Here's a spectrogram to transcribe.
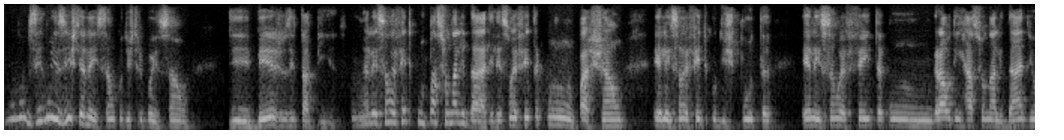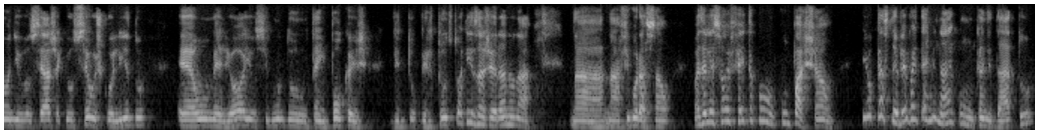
Não, não existe eleição com distribuição de beijos e tapinhas. A eleição é feita com passionalidade, eleição é feita com paixão, eleição é feita com disputa, eleição é feita com um grau de irracionalidade onde você acha que o seu escolhido é o melhor e o segundo tem poucas virtudes. Estou aqui exagerando na, na, na figuração, mas a eleição é feita com, com paixão. E o PSDB vai terminar com um candidato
